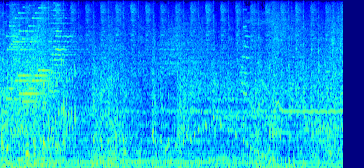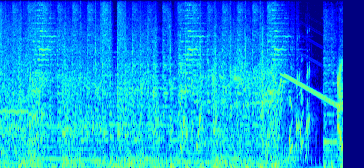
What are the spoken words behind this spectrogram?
I got good protection. I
